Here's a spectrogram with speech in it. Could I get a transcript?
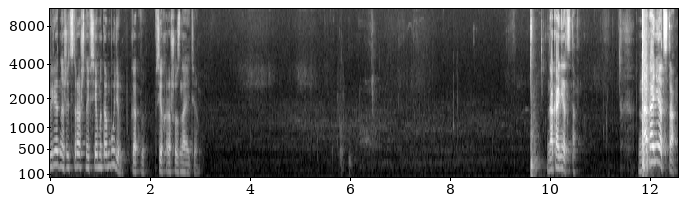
вредно, жить страшно, и все мы там будем, как вы все хорошо знаете. Наконец-то! Наконец-то!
